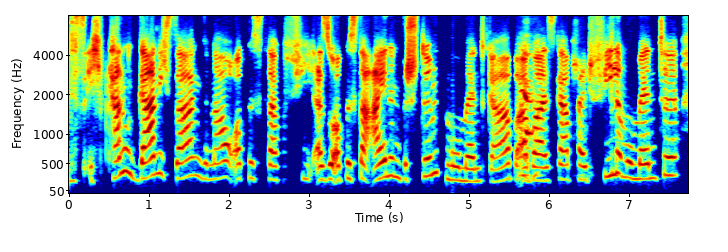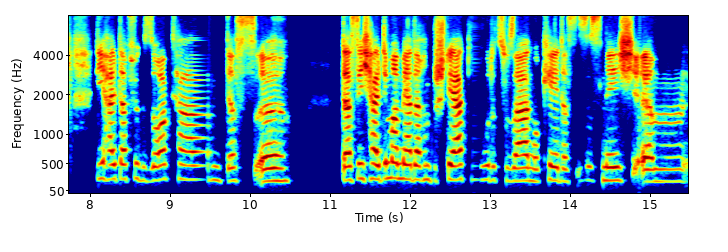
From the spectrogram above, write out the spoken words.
das, ich kann gar nicht sagen genau, ob es da viel, also ob es da einen bestimmten Moment gab, ja. aber es gab halt viele Momente, die halt dafür gesorgt haben, dass, äh, dass ich halt immer mehr darin bestärkt wurde, zu sagen, okay, das ist es nicht. Ähm,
